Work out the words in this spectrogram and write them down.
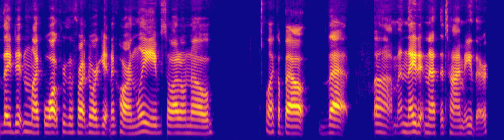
they didn't like walk through the front door, get in a car, and leave. So I don't know, like about that. Um, and they didn't at the time either.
